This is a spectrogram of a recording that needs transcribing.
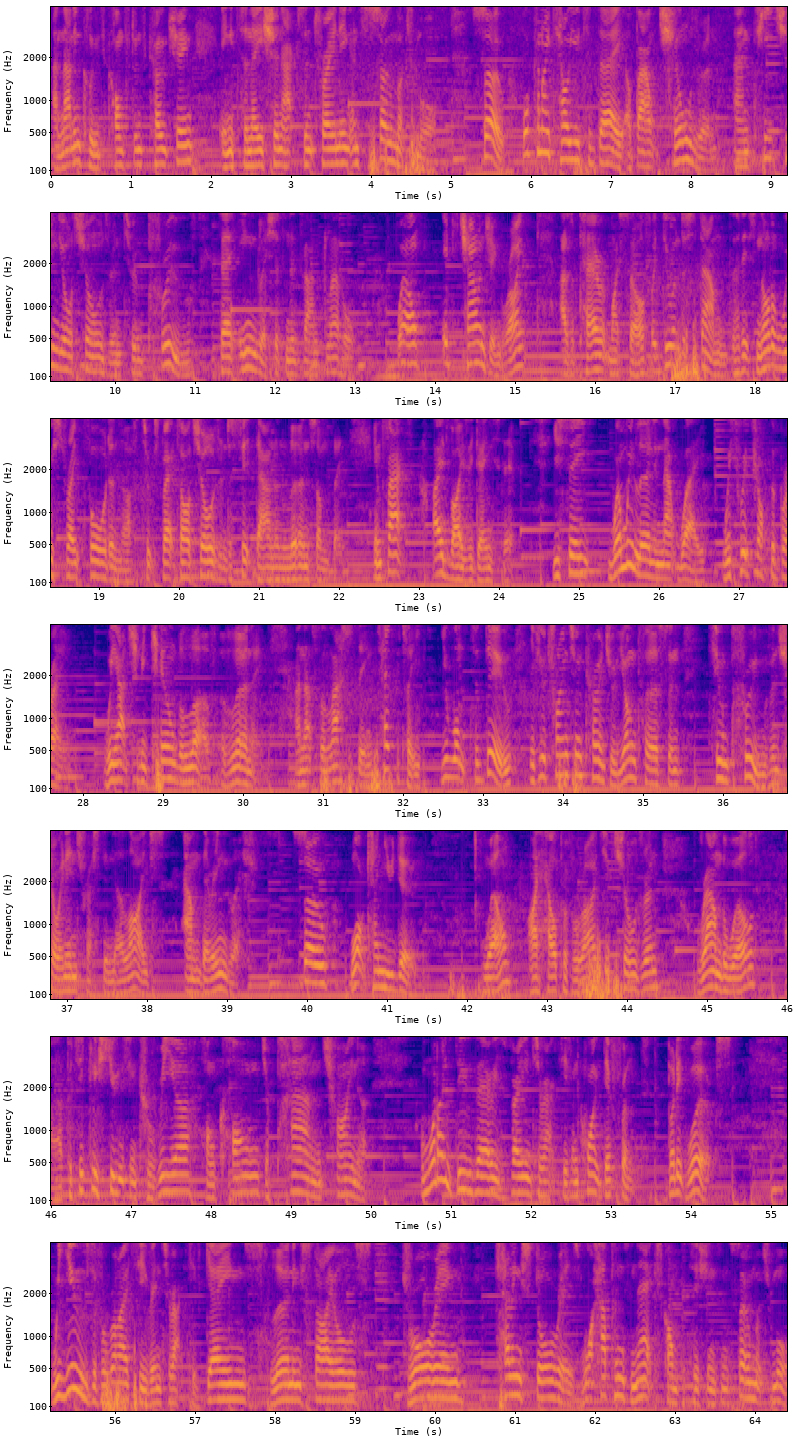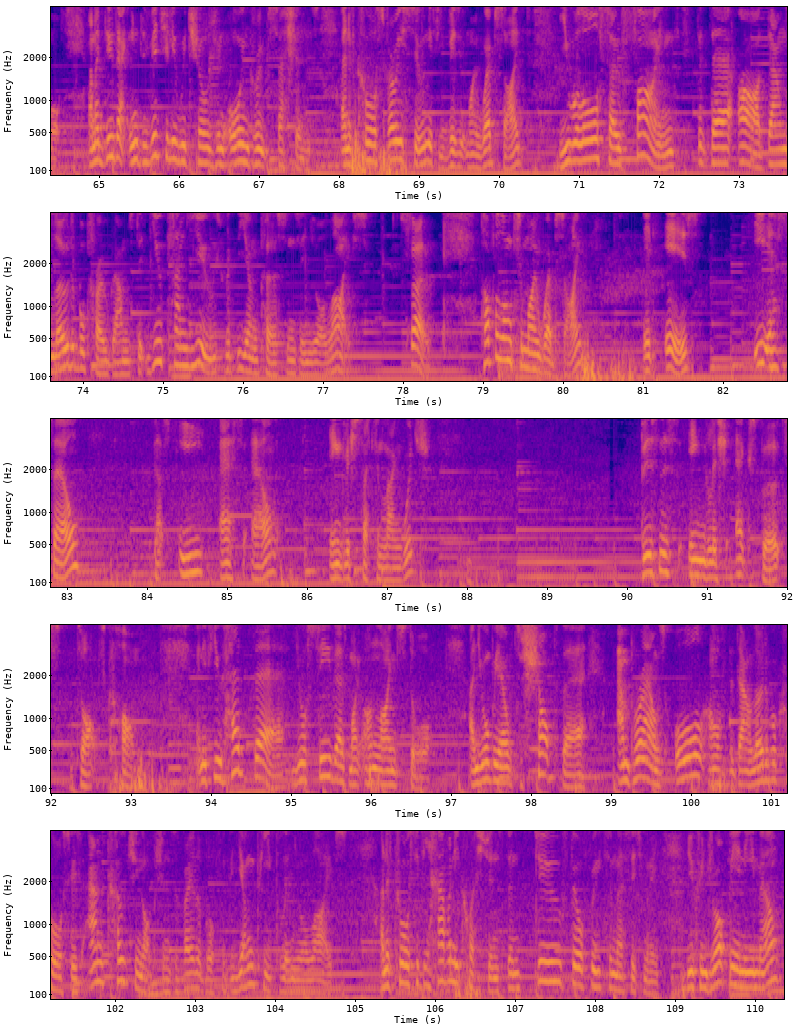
and that includes confidence coaching, intonation, accent training, and so much more. So, what can I tell you today about children and teaching your children to improve their English at an advanced level? Well, it's challenging, right? As a parent myself, I do understand that it's not always straightforward enough to expect our children to sit down and learn something. In fact, I advise against it. You see, when we learn in that way, we switch off the brain. We actually kill the love of learning, and that's the last thing, technically, you want to do if you're trying to encourage your young person to improve and show an interest in their lives and their English. So, what can you do? Well, I help a variety of children around the world, uh, particularly students in Korea, Hong Kong, Japan, China. And what I do there is very interactive and quite different, but it works. We use a variety of interactive games, learning styles, drawing, telling stories, what happens next competitions, and so much more. And I do that individually with children or in group sessions. And of course, very soon, if you visit my website, you will also find that there are downloadable programs that you can use with the young persons in your lives. So, pop along to my website. It is ESL, that's ESL, English Second Language businessenglishexperts.com. And if you head there, you'll see there's my online store, and you'll be able to shop there and browse all of the downloadable courses and coaching options available for the young people in your lives. And of course, if you have any questions, then do feel free to message me. You can drop me an email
